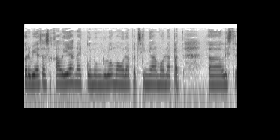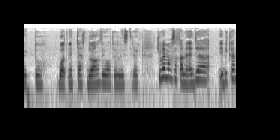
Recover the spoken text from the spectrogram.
luar biasa sekali ya naik gunung dulu mau dapat sinyal mau dapat uh, listrik tuh. Buat ngecas doang sih waktu listrik. Cuma emang sekalian aja. Jadi kan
